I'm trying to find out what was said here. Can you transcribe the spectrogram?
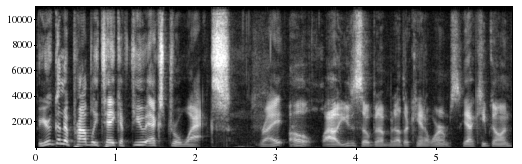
You're going to probably take a few extra whacks, right? Oh wow! You just opened up another can of worms. Yeah. Keep going.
